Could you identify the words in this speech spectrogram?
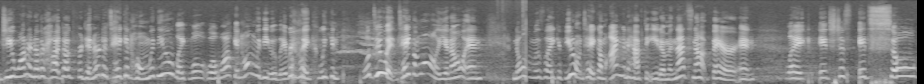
"Do you want another hot dog for dinner to take it home with you? Like we'll we'll walk it home with you." They were like, "We can, we'll do it. Take them all, you know." And Nolan was like, "If you don't take them, I'm gonna have to eat them, and that's not fair." And like it's just it's so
